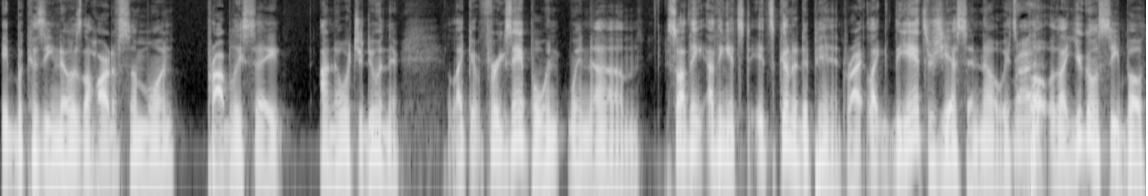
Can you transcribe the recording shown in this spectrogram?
it, because he knows the heart of someone probably say, I know what you're doing there. Like for example, when when um so I think I think it's it's gonna depend, right? Like the answer is yes and no. It's Right. both like you're gonna see both.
